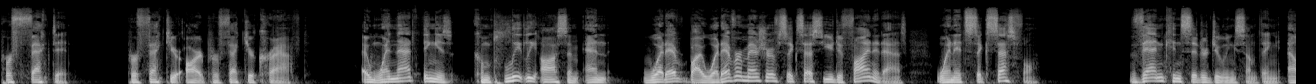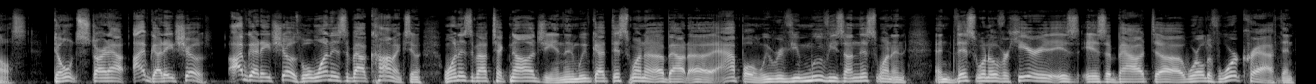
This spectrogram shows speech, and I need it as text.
perfect it, perfect your art, perfect your craft. And when that thing is completely awesome and whatever, by whatever measure of success you define it as, when it's successful, then consider doing something else. Don't start out, I've got eight shows. I've got eight shows. Well, one is about comics, and one is about technology, and then we've got this one about uh, Apple, and we review movies on this one, and, and this one over here is is about uh, World of Warcraft, and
